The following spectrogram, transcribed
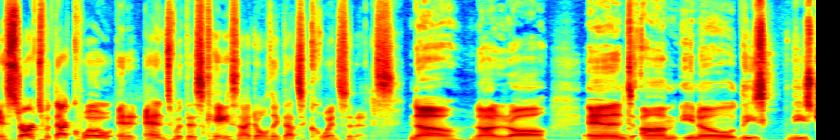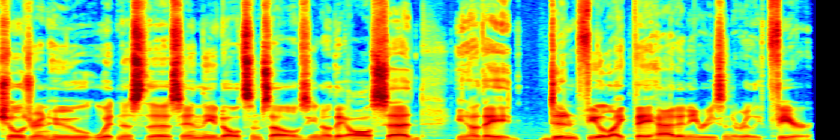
it starts with that quote and it ends with this case, and I don't think that's a coincidence. no not at all and um, you know these these children who witnessed this and the adults themselves you know they all said you know they didn't feel like they had any reason to really fear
